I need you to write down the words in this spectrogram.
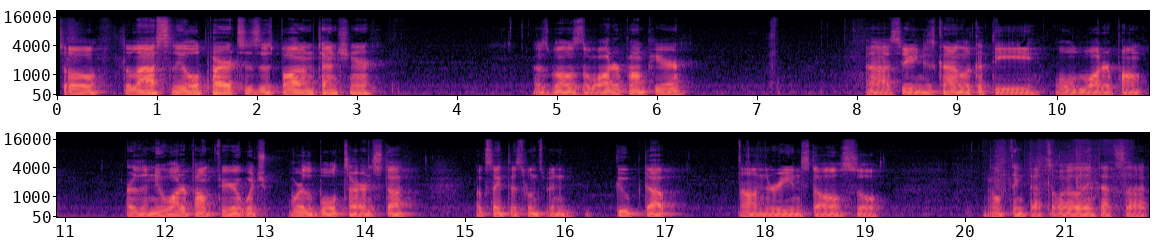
So the last of the old parts is this bottom tensioner as well as the water pump here. Uh, so you can just kind of look at the old water pump or the new water pump, figure out which where the bolts are and stuff. Looks like this one's been gooped up on the reinstall, so I don't think that's oil, I think that's that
